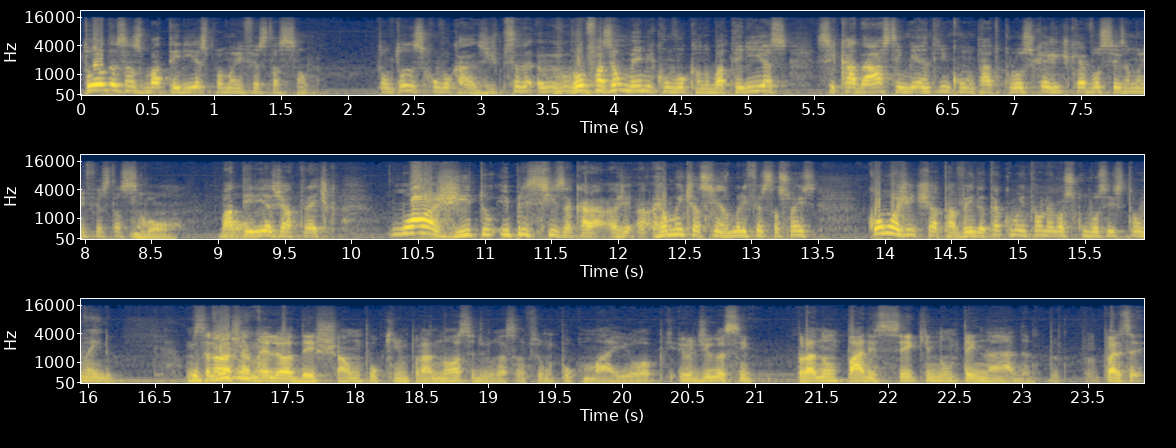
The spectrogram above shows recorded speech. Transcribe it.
todas as baterias para manifestação. Estão todas convocadas. A gente precisa, vou fazer um meme convocando baterias, se cadastrem, entrem em contato conosco que a gente quer vocês na manifestação. Bom, Baterias de Atlética. Mó agito e precisa, cara. Realmente, assim, as manifestações, como a gente já tá vendo, até comentar um negócio com vocês que estão vendo. O Você não acha público- melhor deixar um pouquinho para nossa divulgação um pouco maior? Porque eu digo assim, para não parecer que não tem nada. P- p- Parecer,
